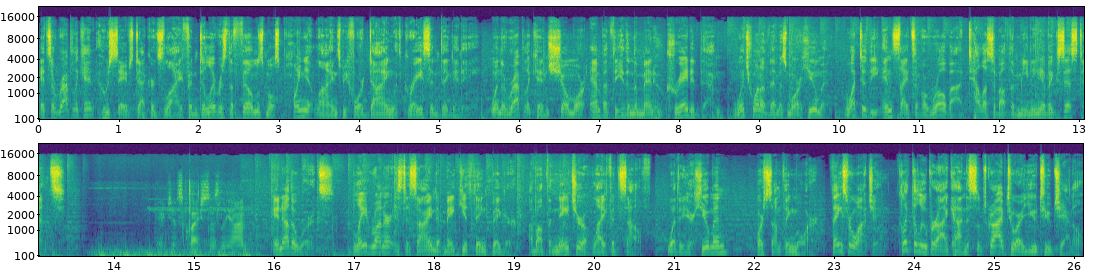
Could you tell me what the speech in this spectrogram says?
It's a replicant who saves Deckard's life and delivers the film's most poignant lines before dying with grace and dignity. When the replicants show more empathy than the men who created them, which one of them is more human? What do the insights of a robot tell us about the meaning of existence? They're just questions, Leon. In other words, Blade Runner is designed to make you think bigger about the nature of life itself, whether you're human or something more. Thanks for watching. Click the looper icon to subscribe to our YouTube channel.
